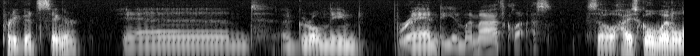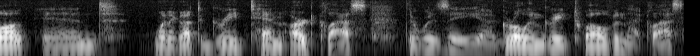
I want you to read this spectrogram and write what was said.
pretty good singer, and a girl named Brandy in my math class. So high school went along, and when I got to grade 10 art class, there was a uh, girl in grade 12 in that class.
